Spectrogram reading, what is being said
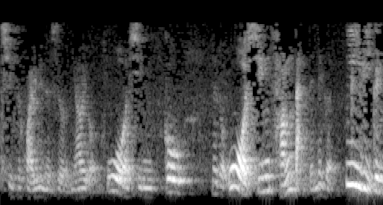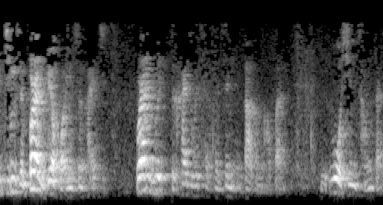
妻子怀孕的时候，你要有卧薪勾那个卧薪尝胆的那个毅力跟精神，不然你不要怀孕生孩子，不然你会这个孩子会产生很大的麻烦。卧薪尝胆，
